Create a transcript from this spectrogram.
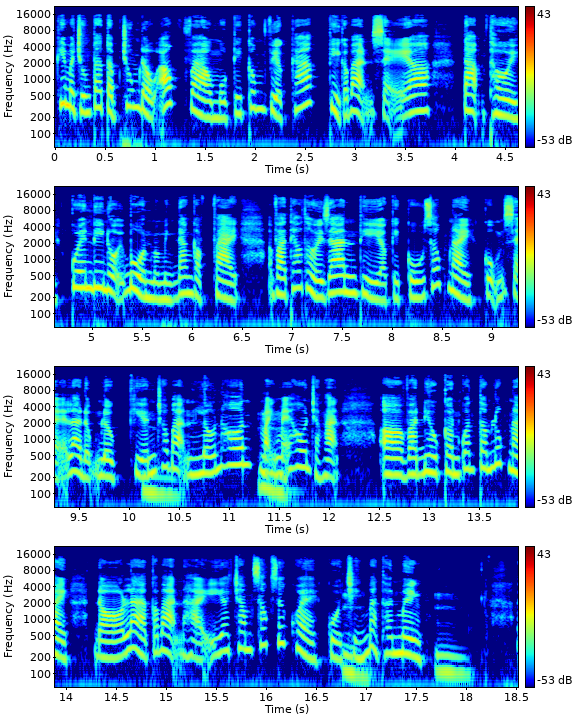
Khi mà chúng ta tập trung đầu óc vào một cái công việc khác thì các bạn sẽ ờ, tạm thời quên đi nỗi buồn mà mình đang gặp phải và theo thời gian thì cái cú sốc này cũng sẽ là động lực khiến Ừ. cho bạn lớn hơn, mạnh Ừ. mẽ hơn chẳng hạn. Ờ, và điều cần quan tâm lúc này đó là các bạn hãy chăm sóc sức khỏe của Ừ. chính bản thân mình Ừ.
